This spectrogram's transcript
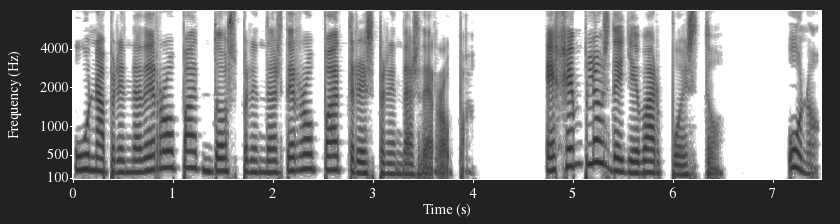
una prenda de ropa, dos prendas de ropa, tres prendas de ropa. Ejemplos de llevar puesto. 1.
